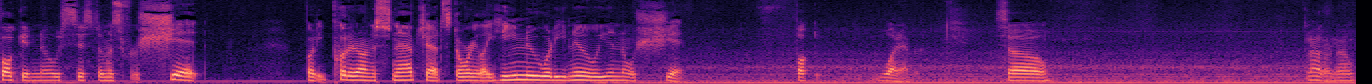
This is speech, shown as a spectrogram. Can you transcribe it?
fucking know systems for shit. But he put it on his Snapchat story like he knew what he knew, he didn't know shit. Fuck it. Whatever. So, I don't know.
